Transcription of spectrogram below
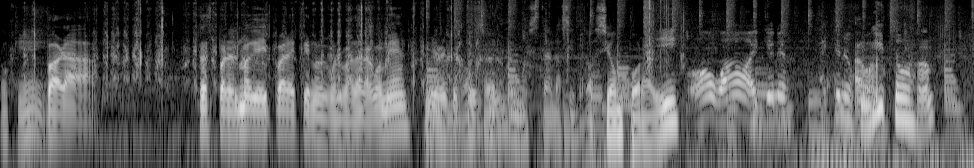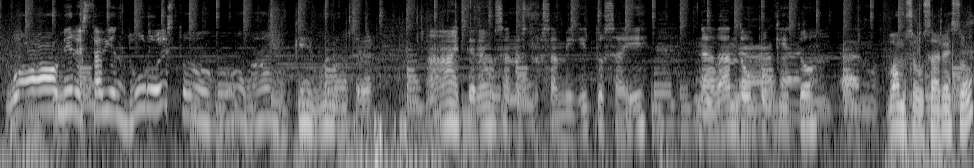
ok. para raspar el maguey para que nos vuelva a dar agua miel. Mira, Vamos a ver cómo está la situación por ahí. Oh, wow, ahí tiene, ahí tiene el agua. juguito. Wow, mira, está bien duro esto. Oh, wow, ok, bueno, vamos a ver. Ay, tenemos a nuestros amiguitos ahí nadando un poquito. Vamos a usar eso.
